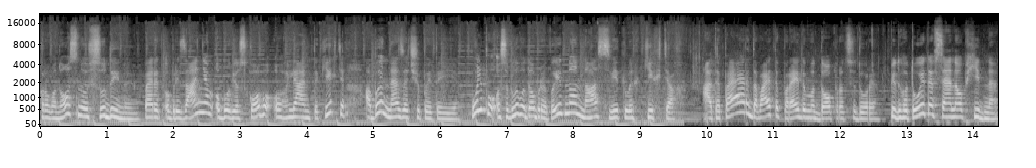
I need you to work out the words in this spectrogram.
кровоносною судиною. Перед обрізанням обов'язково огляньте кігті, аби не зачепити її. Пульпу особливо добре видно на світлих кігтях. А тепер давайте перейдемо до процедури. Підготуйте все необхідне.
